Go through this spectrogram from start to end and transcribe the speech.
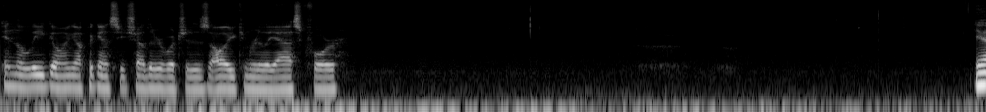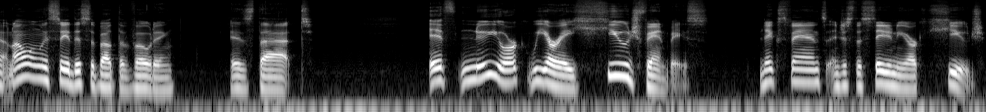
in the league going up against each other which is all you can really ask for Yeah, and I'll only say this about the voting is that if New York, we are a huge fan base. Knicks fans and just the state of New York, huge.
